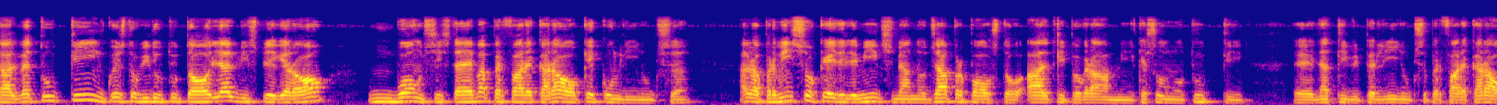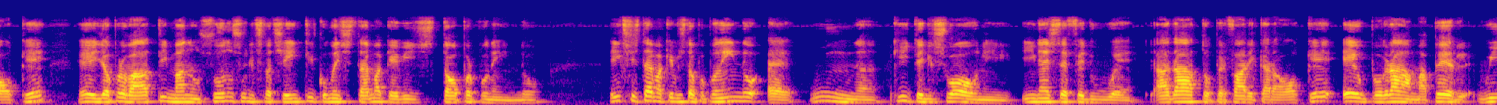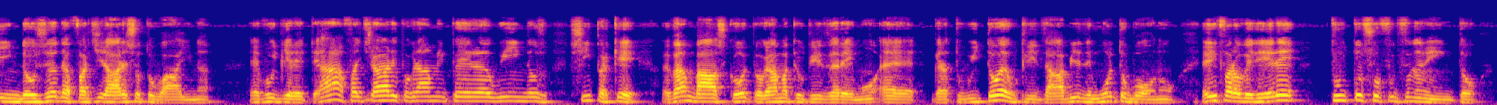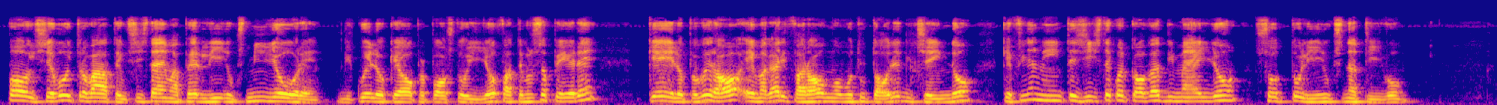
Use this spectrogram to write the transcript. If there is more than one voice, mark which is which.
Speaker 1: Salve a tutti, in questo video tutorial vi spiegherò un buon sistema per fare karaoke con Linux. Allora, premesso che degli amici mi hanno già proposto altri programmi che sono tutti eh, nativi per Linux per fare karaoke e li ho provati ma non sono soddisfacenti come il sistema che vi sto proponendo. Il sistema che vi sto proponendo è un kit di suoni in SF2 adatto per fare il karaoke e un programma per Windows da far girare sotto Wine. E voi direte, ah, fai girare i programmi per Windows? Sì, perché Van Basco, il programma che utilizzeremo, è gratuito, è utilizzabile ed è molto buono e vi farò vedere tutto il suo funzionamento. Poi se voi trovate un sistema per Linux migliore di quello che ho proposto io, fatemelo sapere che lo proverò e magari farò un nuovo tutorial dicendo che finalmente esiste qualcosa di meglio sotto Linux nativo.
